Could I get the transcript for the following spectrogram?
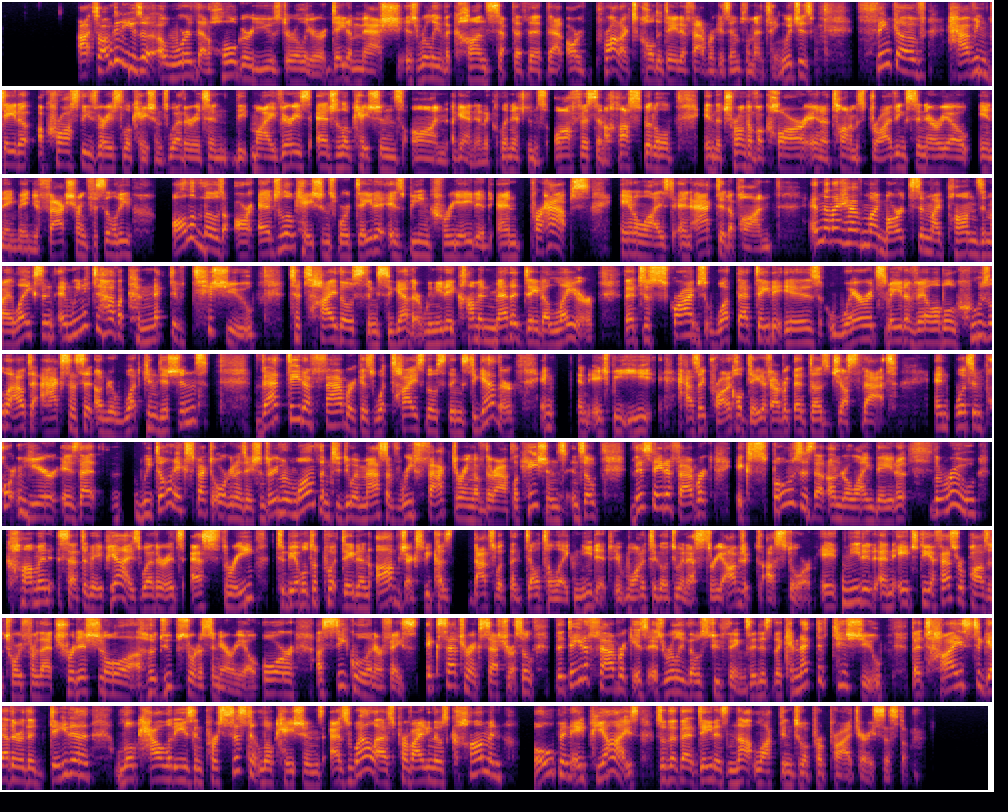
Uh, so I'm going to use a, a, word that Holger used earlier. Data mesh is really the concept that, that that our product called a data fabric is implementing, which is think of having data across these various locations, whether it's in the, my various edge locations on again in a clinician's office, in a hospital, in the trunk of a car, in autonomous driving scenario, in a manufacturing facility, all of those are edge locations where data is being created and perhaps analyzed and acted upon. And then I have my marts and my ponds and my lakes, and, and we need to have a connective tissue to tie those things together. We need a common metadata layer that describes what that data is, where it's made available, who's allowed to access it under what conditions. That data fabric is what ties those things together. And and HPE has a product called Data Fabric that does just that. And what's important here is that we don't expect organizations or even want them to do a massive refactoring of their applications. And so this data fabric exposes that underlying data through common sets of APIs, whether it's S3 to be able to put data in objects, because that's what the Delta Lake needed. It wanted to go to an S3 object uh, store. It needed an HDFS repository for that traditional uh, Hadoop sort of scenario, or a SQL interface, et cetera, et cetera. So the data fabric is, is really those two things. It is the connective tissue that ties together the data localities and persistent locations, as well as providing those common open APIs so that that data is not locked into a proprietary system.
